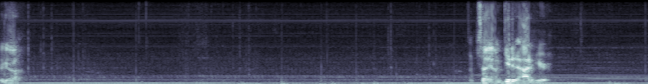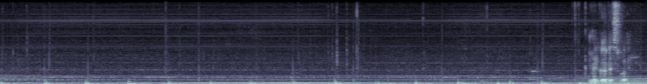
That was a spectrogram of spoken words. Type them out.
we go. I'm telling you, I'm getting out of here. I'm gonna go this way.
